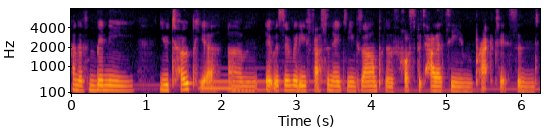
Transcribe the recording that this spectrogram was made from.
kind of mini utopia. Um, it was a really fascinating example of hospitality in practice and.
